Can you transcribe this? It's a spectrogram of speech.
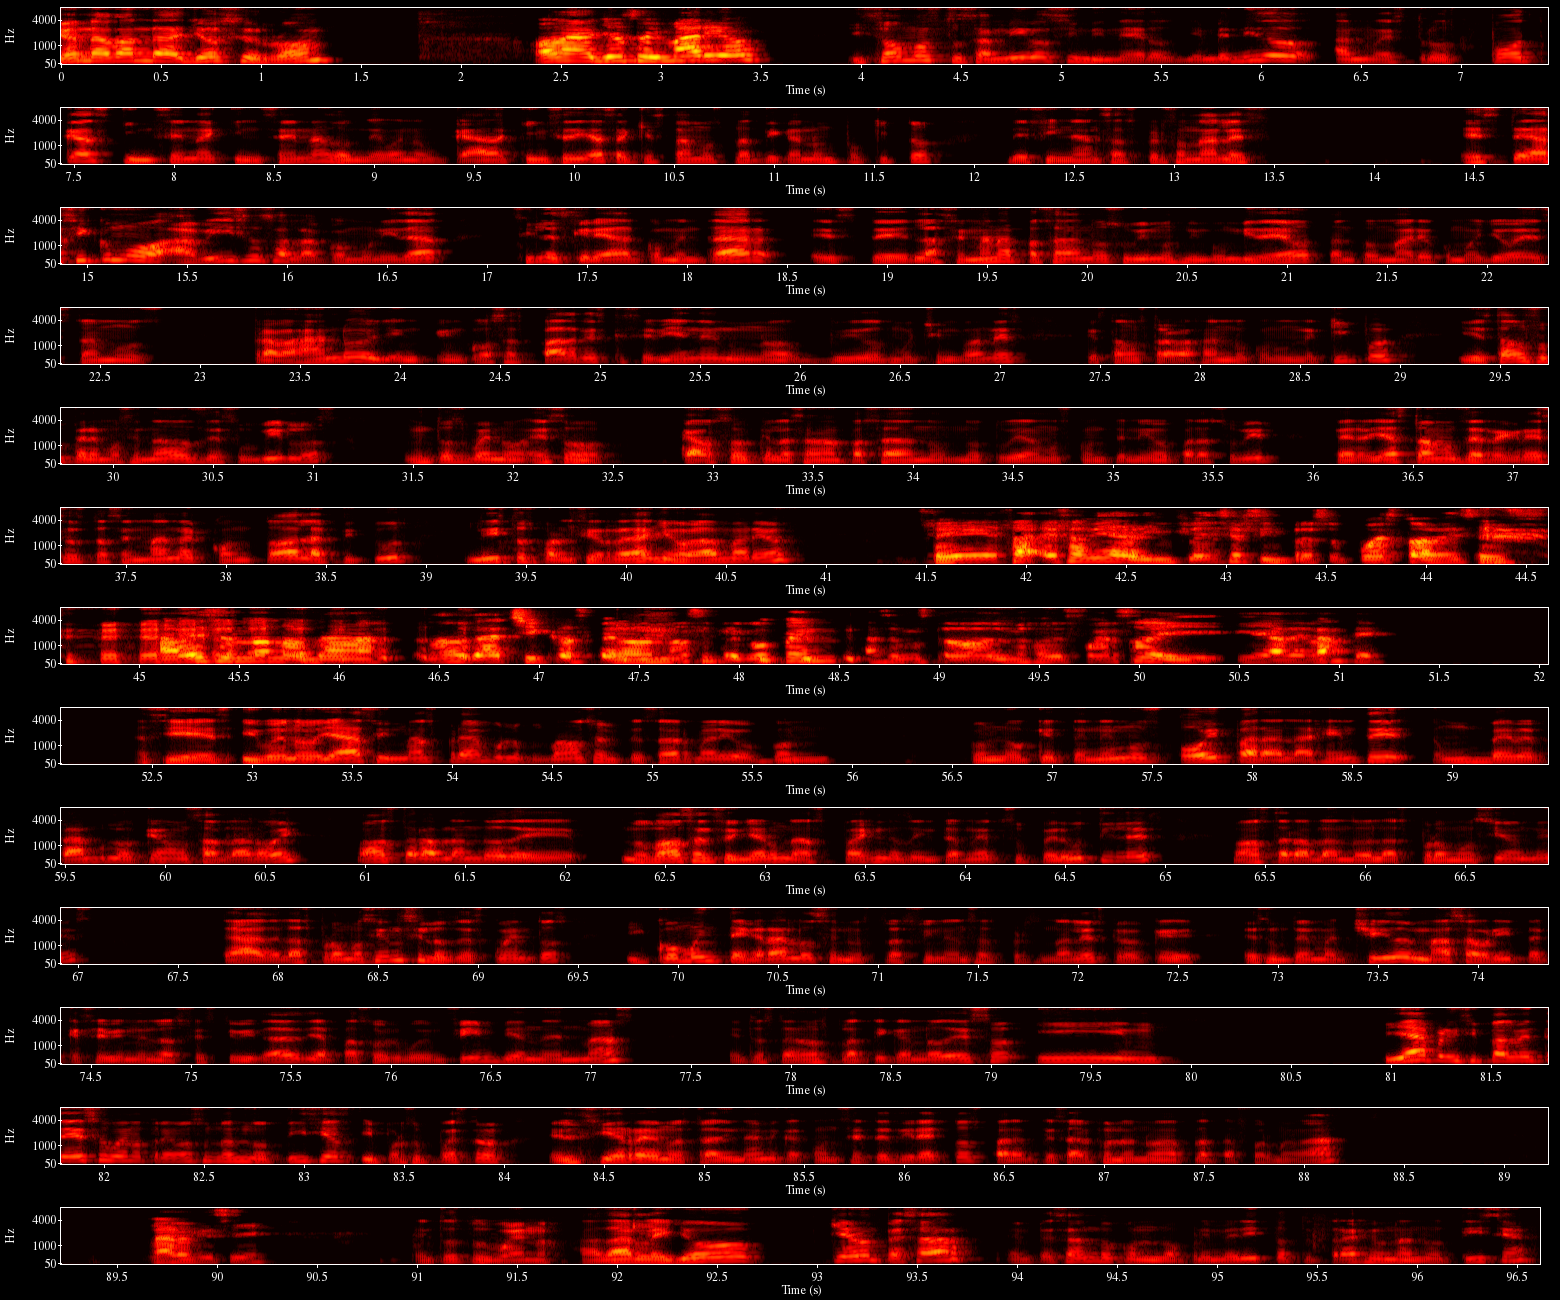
¿Qué onda, banda? Yo soy Rom. Hola, yo soy Mario. Y somos tus amigos sin dinero. Bienvenido a nuestro podcast Quincena a Quincena, donde, bueno, cada 15 días aquí estamos platicando un poquito de finanzas personales. Este, así como avisos a la comunidad, sí les quería comentar, este, la semana pasada no subimos ningún video, tanto Mario como yo estamos trabajando en, en cosas padres que se vienen, unos videos muy chingones que estamos trabajando con un equipo y estamos súper emocionados de subirlos. Entonces, bueno, eso causó que la semana pasada no, no, tuviéramos contenido para subir, pero ya estamos de regreso esta semana con toda la actitud, listos para el cierre de año, ¿verdad, Mario? Sí, esa, esa vida de influencer sin presupuesto a veces, a veces no nos da, no nos da chicos, pero no se preocupen, hacemos todo el mejor esfuerzo y, y adelante. Así es, y bueno, ya sin más preámbulo, pues vamos a empezar, Mario, con, con lo que tenemos hoy para la gente, un breve preámbulo, ¿qué vamos a hablar hoy? Vamos a estar hablando de, nos vamos a enseñar unas páginas de internet súper útiles, vamos a estar hablando de las promociones, ah, de las promociones y los descuentos y cómo integrarlos en nuestras finanzas personales. Creo que es un tema chido y más ahorita que se vienen las festividades, ya pasó el buen fin, vienen más, entonces estaremos platicando de eso y... Y ya, principalmente eso, bueno, tenemos unas noticias y por supuesto el cierre de nuestra dinámica con setes directos para empezar con la nueva plataforma, ¿va? Claro que sí. Entonces, pues bueno, a darle. Yo quiero empezar, empezando con lo primerito, te traje una noticia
